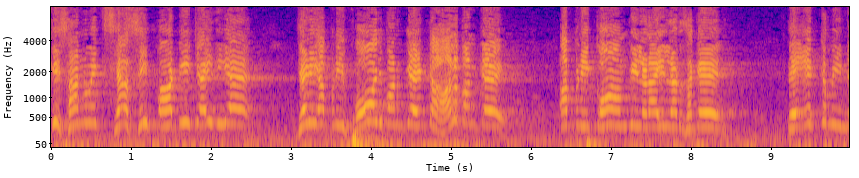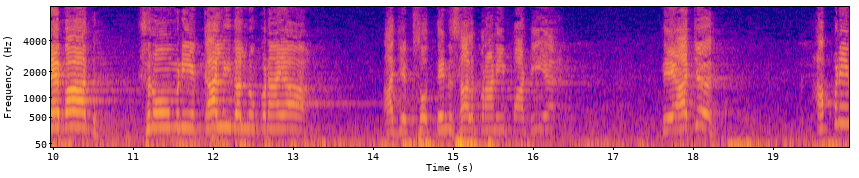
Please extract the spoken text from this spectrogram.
ਕਿ ਸਾਨੂੰ ਇੱਕ ਸਿਆਸੀ ਪਾਰਟੀ ਚਾਹੀਦੀ ਹੈ, ਜਿਹੜੀ ਆਪਣੀ ਫੌਜ ਬਣ ਕੇ, ਢਾਲ ਬਣ ਕੇ ਆਪਣੀ ਕੌਮ ਦੀ ਲੜਾਈ ਲੜ ਸਕੇ। ਤੇ ਇੱਕ ਮਹੀਨੇ ਬਾਅਦ ਸ਼੍ਰੋਮਣੀ ਅਕਾਲੀ ਦਲ ਨੂੰ ਬਣਾਇਆ। ਅੱਜ 103 ਸਾਲ ਪੁਰਾਣੀ ਪਾਰਟੀ ਹੈ। ਤੇ ਅੱਜ ਆਪਣੀ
